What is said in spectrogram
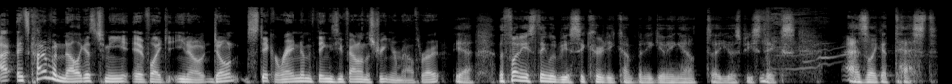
I, it's kind of analogous to me if like, you know, don't stick random things you found on the street in your mouth, right? Yeah, the funniest thing would be a security company giving out uh, USB sticks as like a test.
